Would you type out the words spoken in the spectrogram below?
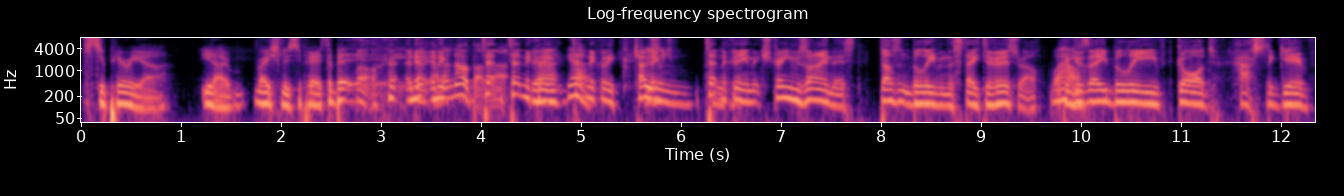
superior, you know, racially superior. It's a bit. Well, and, I don't know about that. Technically, Yeah, yeah. technically, Chosen- an ex- technically, an extreme Zionist doesn't believe in the state of Israel Wow. because they believe God has to give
